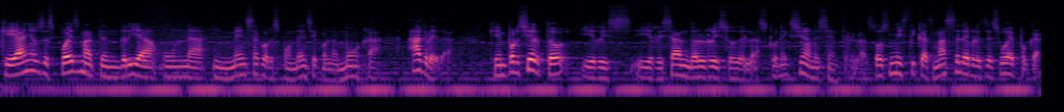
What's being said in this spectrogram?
que años después mantendría una inmensa correspondencia con la monja Ágreda, quien por cierto, y, rizando el rizo de las conexiones entre las dos místicas más célebres de su época,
